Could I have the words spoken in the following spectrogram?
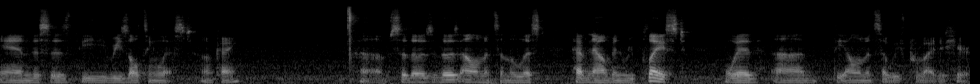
and this is the resulting list okay? Um, so those those elements in the list have now been replaced with uh, the elements that we've provided here.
